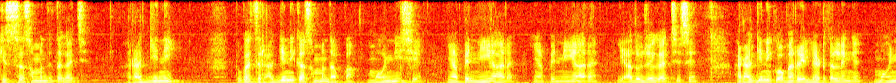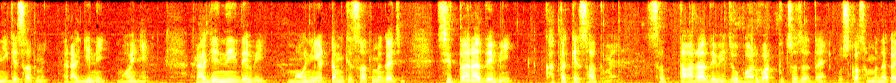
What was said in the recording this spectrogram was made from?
किससे संबंधित है गाइज़? रागिनी। तो कैसे रागिनी का संबंध आपका मोहिनी से, यहाँ पे नी आ रहा है, यहाँ पे नी आ रहा है, याद हो जाएगा अच्छे से। रागिनी को अपन रिलेट कर लेंगे मोहिनी के साथ में, रागिनी, मोहिनी। रागिनी देवी, मोहिनी अट्टम के साथ में गए सितारा देवी खतक के साथ में। सतारा देवी जो बार बार पूछा जाता है, उसका संबंध का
